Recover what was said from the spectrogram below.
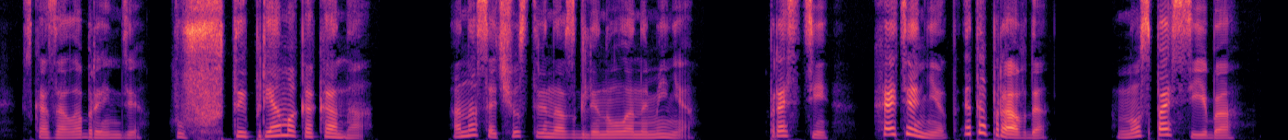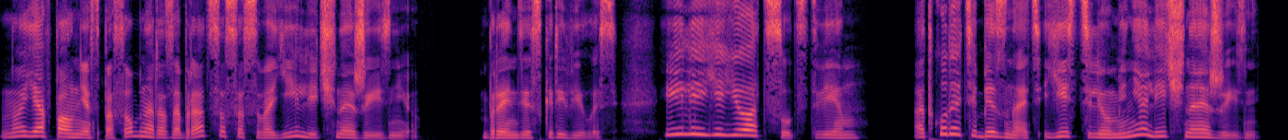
— сказала Бренди. «Уф, ты прямо как она». Она сочувственно взглянула на меня. «Прости. Хотя нет, это правда». «Ну, спасибо, но я вполне способна разобраться со своей личной жизнью». Бренди скривилась. «Или ее отсутствием. Откуда тебе знать, есть ли у меня личная жизнь?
